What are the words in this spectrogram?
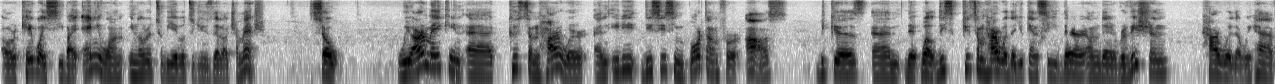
or KYC by anyone in order to be able to use the Locha mesh. So we are making a custom hardware and it is, this is important for us because um, the, well, this custom hardware that you can see there on the revision hardware that we have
